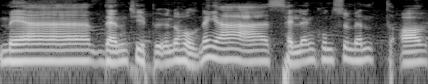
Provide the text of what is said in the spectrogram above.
med den type underholdning. Jeg er selv en konsument av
